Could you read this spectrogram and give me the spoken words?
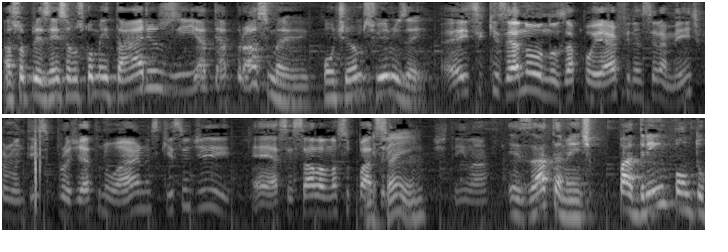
a sua presença nos comentários e até a próxima. Continuamos firmes aí. É, e se quiser no, nos apoiar financeiramente para manter esse projeto no ar, não esqueçam de é, acessar lá o nosso padrinho. Isso aí. Tem lá. Exatamente. padrim.com.br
